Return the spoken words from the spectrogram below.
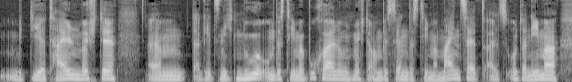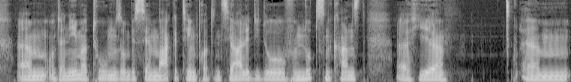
mit dir teilen möchte. Ähm, da geht es nicht nur um das Thema Buchhaltung, ich möchte auch ein bisschen das Thema Mindset als Unternehmer, ähm, Unternehmertum, so ein bisschen Marketingpotenziale, die du nutzen kannst, äh, hier ähm,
